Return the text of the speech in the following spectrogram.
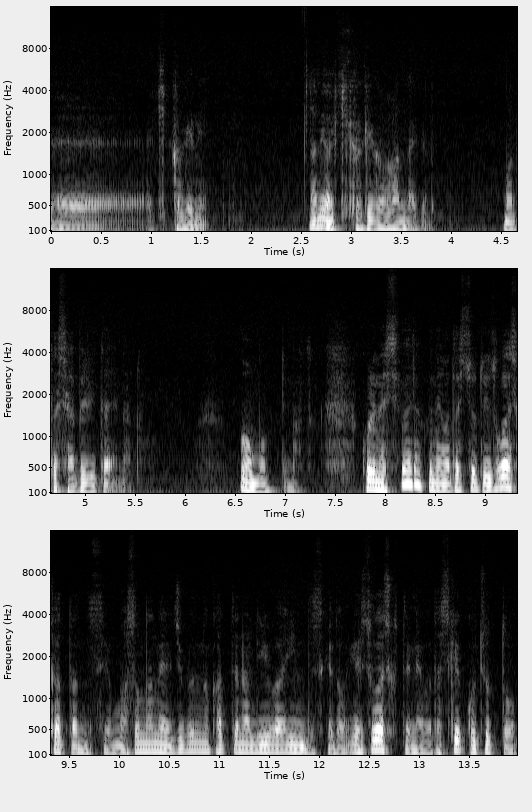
えー、きっかけに何がきっかけか分かんないけどまた喋りたいなと思ってます。これねしばらくね私ちょっと忙しかったんですよ。まあそんなね自分の勝手な理由はいいんですけどいや忙しくてね私結構ちょっと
